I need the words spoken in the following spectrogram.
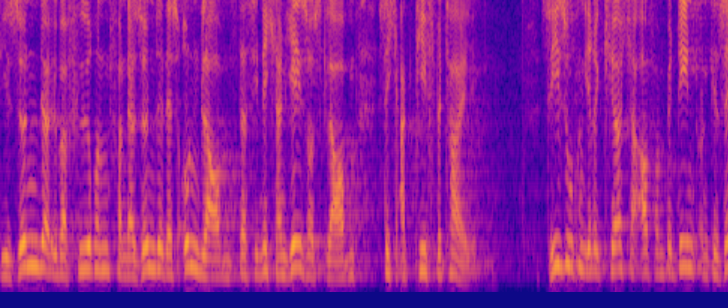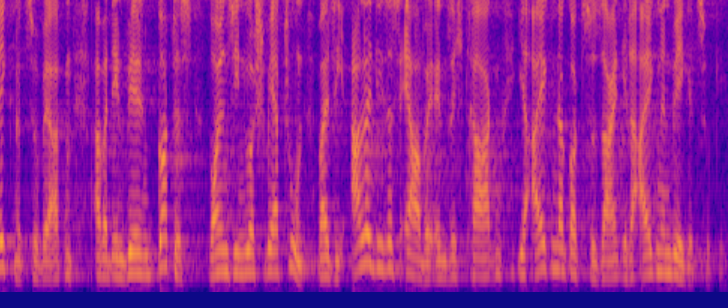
die Sünder überführen von der Sünde des Unglaubens, dass sie nicht an Jesus glauben, sich aktiv beteiligen. Sie suchen ihre Kirche auf, um bedient und gesegnet zu werden, aber den Willen Gottes wollen sie nur schwer tun, weil sie alle dieses Erbe in sich tragen, ihr eigener Gott zu sein, ihre eigenen Wege zu gehen.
